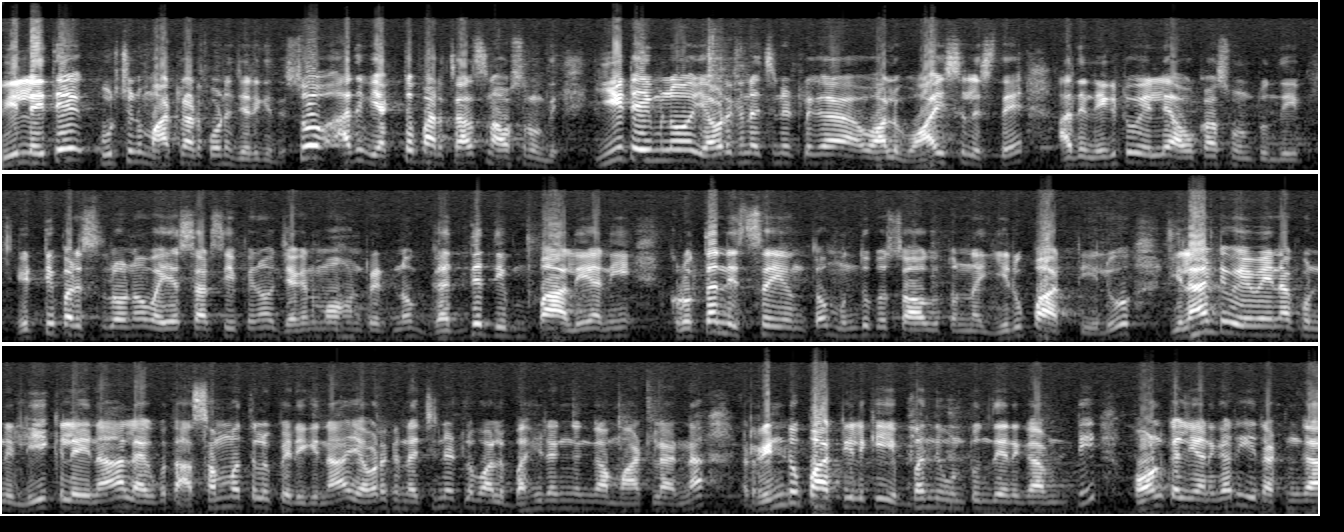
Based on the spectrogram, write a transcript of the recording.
వీళ్ళైతే కూర్చుని మాట్లాడుకోవడం జరిగింది. సో అది వ్యక్తపరచాల్సిన అవసరం ఉంది. ఈ టైంలో ఎవరికి నచ్చినట్లుగా వాళ్ళు వాయిస్లు ఇస్తే అది నెగిటివ్ వెళ్ళే అవకాశం ఉంటుంది. ఎట్టి పరిస్థితుల్లోనో వైఎస్ఆర్సీపీనో జగన్మోహన్ రెడ్డినో గద్దె దింపాలి అని కృత నిశ్చయంతో ముందుకు సాగుతున్న ఇరు పార్టీలు ఇలాంటివి ఏమైనా కొన్ని లీకులైనా లేకపోతే అసమ్మతులు పెరిగినా ఎవరికి నచ్చినట్లు వాళ్ళు బహిరంగంగా మాట్లాడినా రెండు పార్టీలకి ఇబ్బంది ఉంటుంది అని కాబట్టి పవన్ కళ్యాణ్ గారు ఈ రకంగా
